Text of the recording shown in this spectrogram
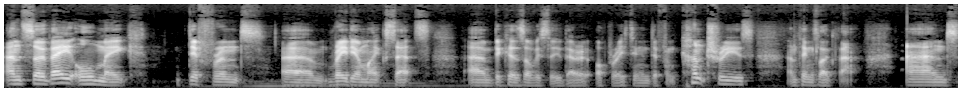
and so they all make different um, radio mic sets um, because obviously they're operating in different countries and things like that. And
